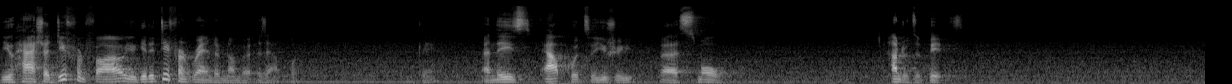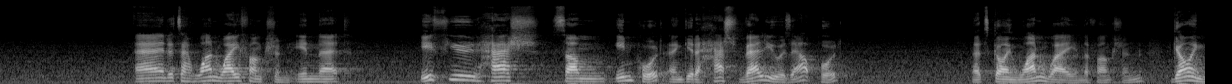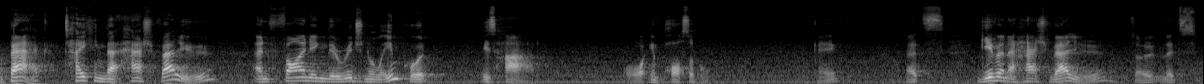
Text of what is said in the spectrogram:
You hash a different file, you get a different random number as output. Okay? And these outputs are usually uh, small, hundreds of bits. And it's a one-way function in that if you hash some input and get a hash value as output, that's going one way in the function. Going back, taking that hash value and finding the original input is hard or impossible. Okay? That's given a hash value, so let's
